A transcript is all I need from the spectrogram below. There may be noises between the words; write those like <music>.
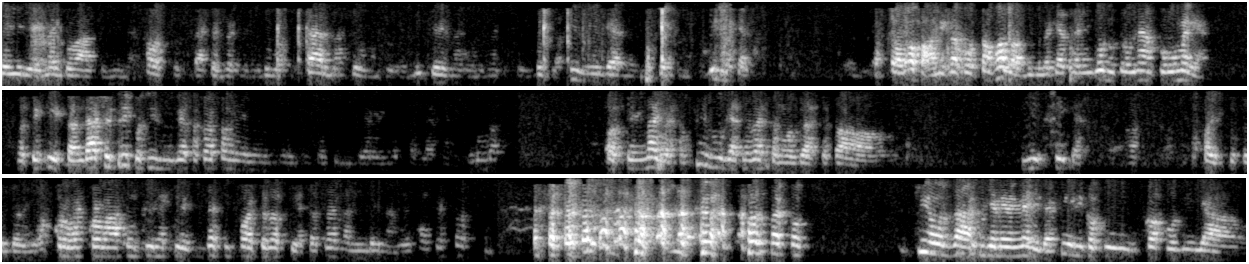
de miért? Elmentünk, ugye ide megdoláltunk minden, tartották ezeknek a duvat, a tármát, jó van tudod, mikor meg dupla tízburger, meg kértünk a bigmeket. Aztán apámik rakottam haza a bigmeket, mert én gondoltam, hogy nem fogom megenni. Azt én késztem, de hát, hogy tripla tízburgert akartam, én azt én megvettem a tízburgert, meg vettem hozzá ezt a milkshake-et, ha is tudod, hogy akkor váltunk ki neki, hogy veszik fajtodat hihetetlen, nem mindegy, nem vagyok komplexor. Azt akkor kihozzák, ugye, mert mennyibe kérik, akkor kapod mindjárt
